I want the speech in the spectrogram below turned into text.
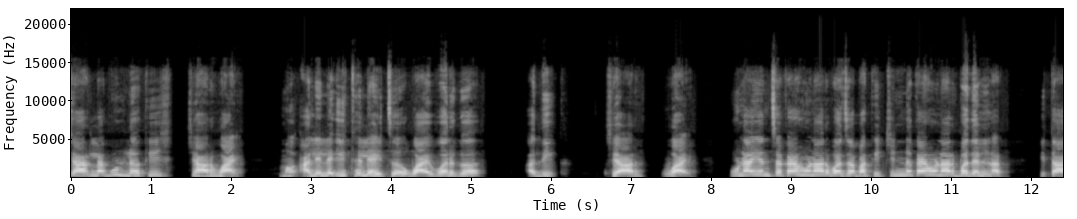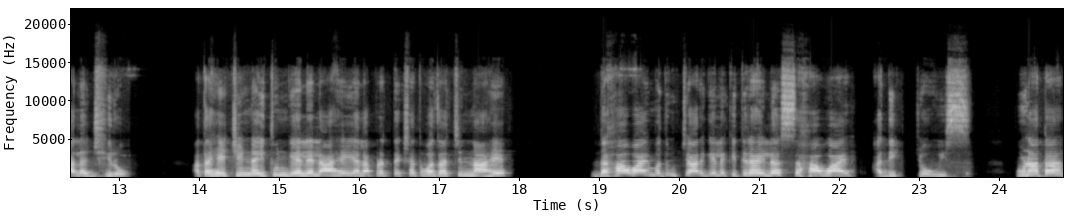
चारला गुणलं की चार वाय. मग आलेलं इथं लिहायचं वाय वर्ग अधिक चार वाय. पुन्हा यांचं काय होणार? वजा बाकी. चिन्ह काय होणार? बदलणार. इथं आलं झिरो. आता हे चिन्ह इथून गेलेलं आहे. याला प्रत्यक्षात वजा चिन्ह आहे. दहा वाय मधून चार गेलं किती राहिलं? सहा वाय अधिक चोवीस. पुन्हा आता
